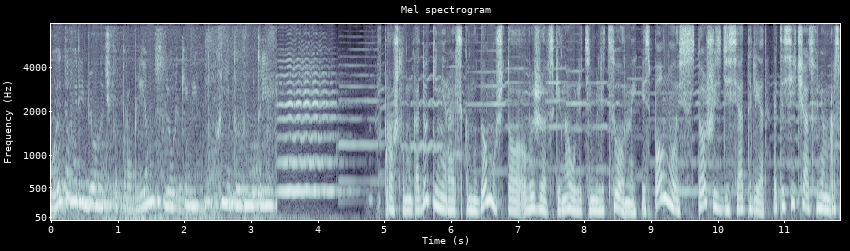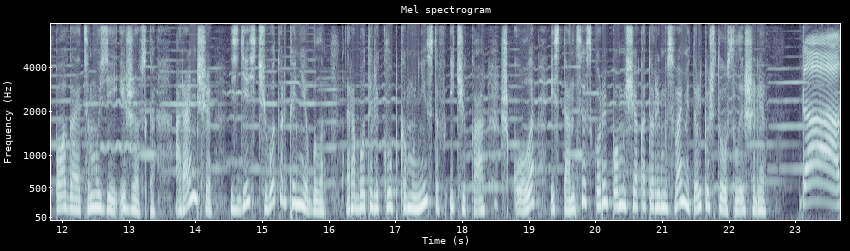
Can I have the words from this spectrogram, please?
у этого ребеночка проблемы с легкими, хрипы внутри. Прошлом году Генеральскому дому, что в Ижевске на улице Милиционной, исполнилось 160 лет. Это сейчас в нем располагается музей Ижевска. А раньше здесь чего только не было. Работали клуб коммунистов и ЧК, школа и станция скорой помощи, о которой мы с вами только что услышали. Да,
